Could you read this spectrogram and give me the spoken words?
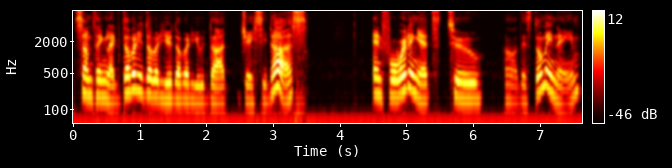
something like www.jcdust and forwarding it to uh, this domain name,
